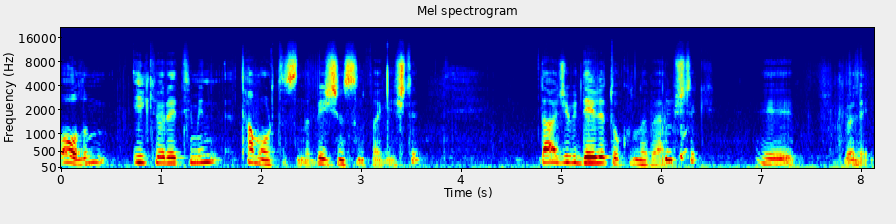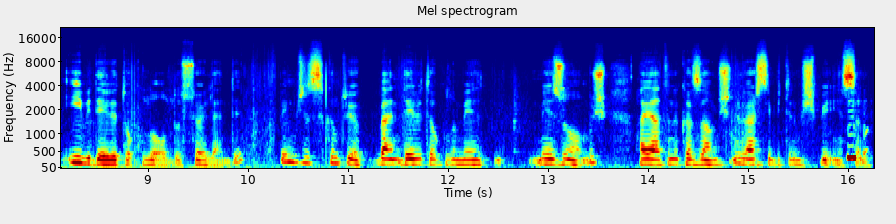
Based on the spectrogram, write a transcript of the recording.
oğlum ilk öğretimin tam ortasında 5. sınıfa geçti. Daha önce bir devlet okuluna vermiştik. E, böyle iyi bir devlet okulu olduğu söylendi. Benim için sıkıntı yok. Ben devlet okulu me- mezun olmuş, hayatını kazanmış, üniversite bitirmiş bir insanım.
